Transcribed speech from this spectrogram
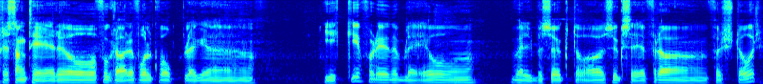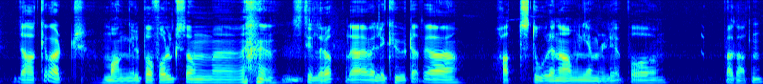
presentere og forklare folk hva opplegget gikk i, fordi det ble jo velbesøkt og var suksess fra første år. Det har ikke vært mangel på folk som stiller opp. Det er veldig kult at vi har hatt store navn hjemlige på plakaten.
